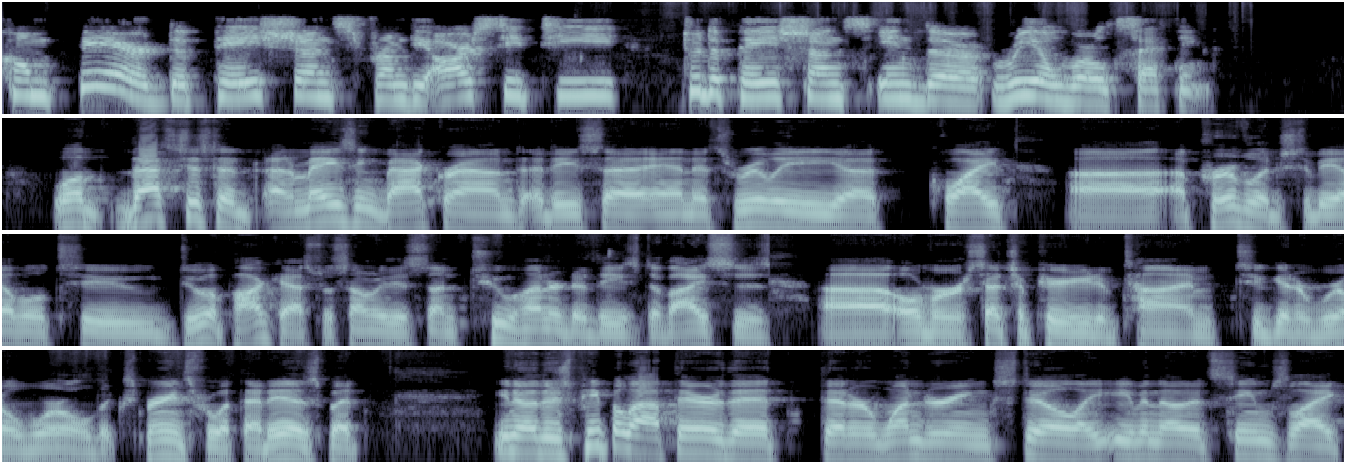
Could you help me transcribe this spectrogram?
compare the patients from the RCT to the patients in the real world setting. Well, that's just a, an amazing background, Adisa, and it's really uh, quite uh, a privilege to be able to do a podcast with somebody that's done 200 of these devices uh, over such a period of time to get a real world experience for what that is. But you know, there's people out there that that are wondering still, even though it seems like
